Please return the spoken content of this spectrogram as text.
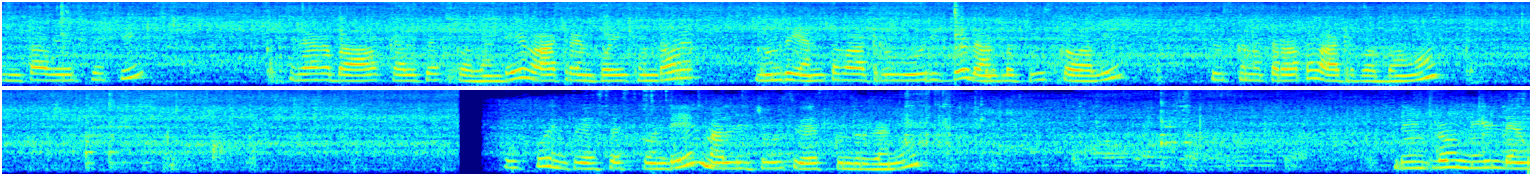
అంతా వేసేసి ఇలాగ బాగా కలిపేసుకోవాలండి. వాటర్ ఏం పోయకుండా ముందు ఎంత వాటర్ ఊరిద్దో దాంట్లో చూసుకోవాలి. చూసుకున్న తర్వాత వాటర్ పోద్దాము. ఉప్పు ఇంత వేసేసుకోండి. మళ్ళీ చూసి వేసుకుందరు కానీ దీంట్లో నీళ్ళు ఏం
